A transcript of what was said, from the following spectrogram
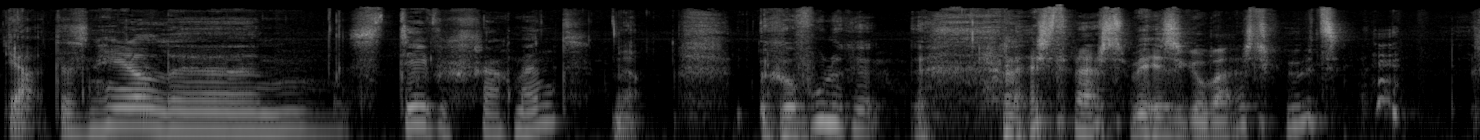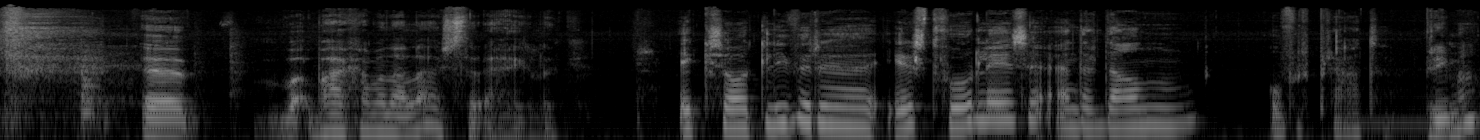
Ja, dat is een heel uh, stevig fragment. Ja. Gevoelige luisteraars wezen gewaarschuwd. uh, waar gaan we naar luisteren eigenlijk? Ik zou het liever uh, eerst voorlezen en er dan over praten. Prima.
